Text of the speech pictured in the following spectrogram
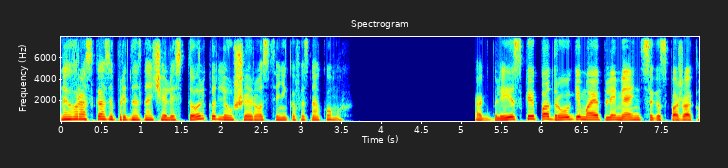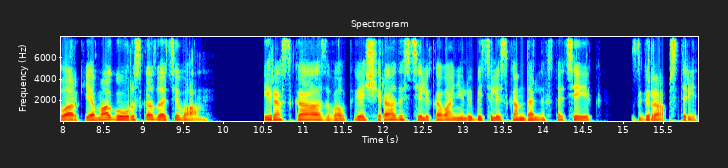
Но его рассказы предназначались только для ушей родственников и знакомых. Как близкой подруге моей племянницы госпожа Кларк я могу рассказать и вам». И рассказывал к вящей радости и ликованию любителей скандальных статеек с Граб-стрит.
